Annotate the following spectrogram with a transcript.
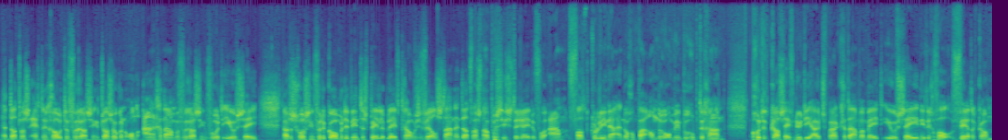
Ja, dat was echt een grote verrassing. Het was ook een onaangename verrassing voor het IOC. Nou, de schorsing voor de komende winterspelen bleef trouwens wel staan. En dat was nou precies de reden voor aan Colina en nog een paar anderen om in beroep te gaan. Maar goed, het KAS heeft nu die uitspraak gedaan... waarmee het IOC in ieder geval verder kan.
